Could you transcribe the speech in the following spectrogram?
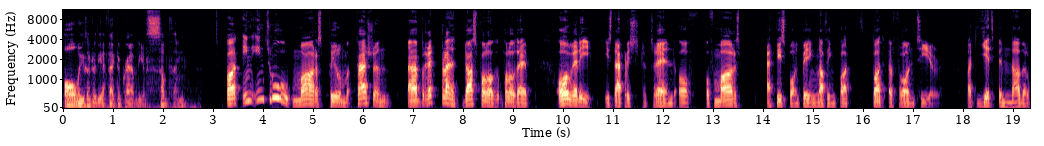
always under the effect of gravity of something. But in, in true Mars film fashion, uh, Red Planet does follow follow the already established trend of of Mars at this point being nothing but but a frontier, like yet another,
